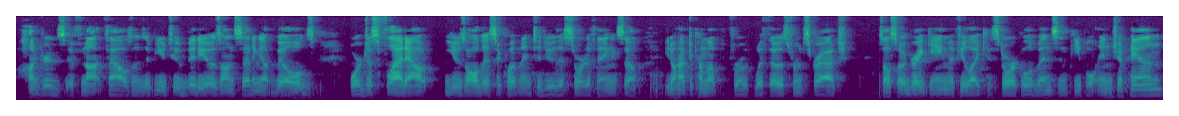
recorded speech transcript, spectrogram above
hundreds, if not thousands, of YouTube videos on setting up builds or just flat out use all this equipment to do this sort of thing. So you don't have to come up for, with those from scratch. It's also a great game if you like historical events and people in Japan,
